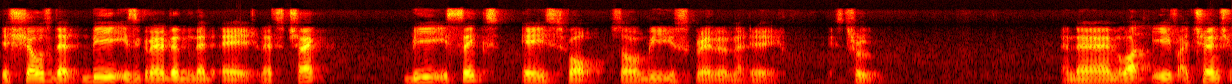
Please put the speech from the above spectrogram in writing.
It shows that B is greater than A. Let's check. B is 6, A is 4. So B is greater than A. It's true. And then what if I change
